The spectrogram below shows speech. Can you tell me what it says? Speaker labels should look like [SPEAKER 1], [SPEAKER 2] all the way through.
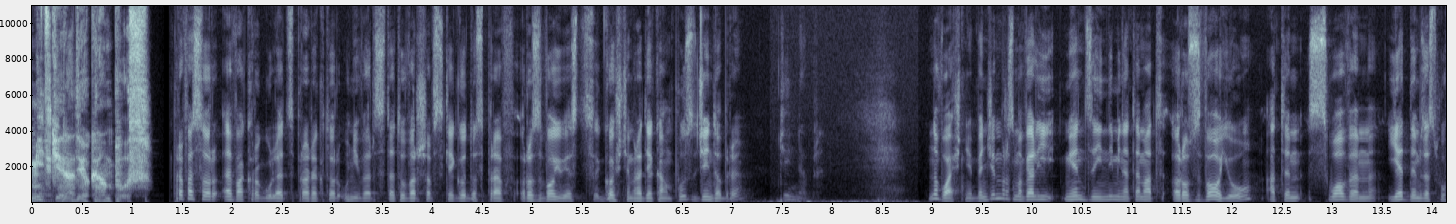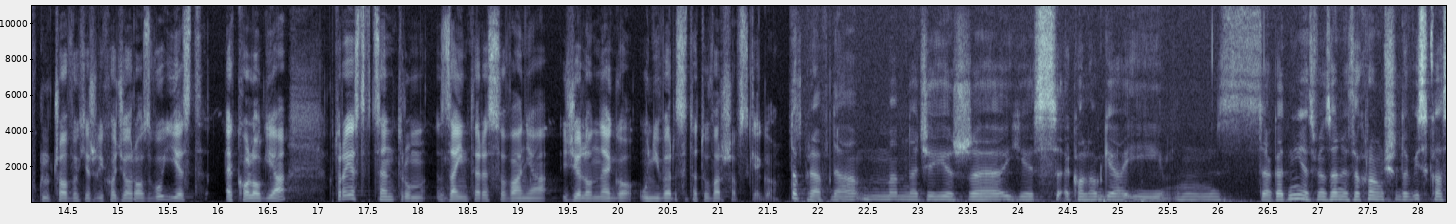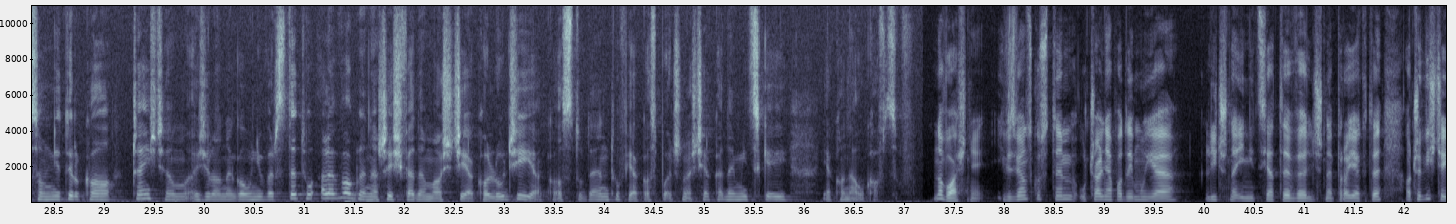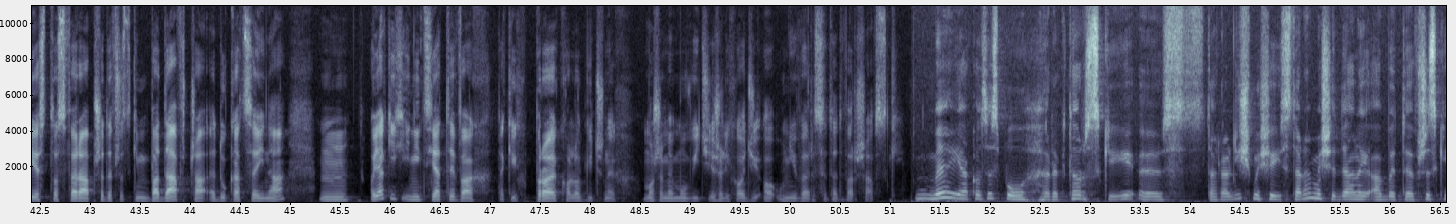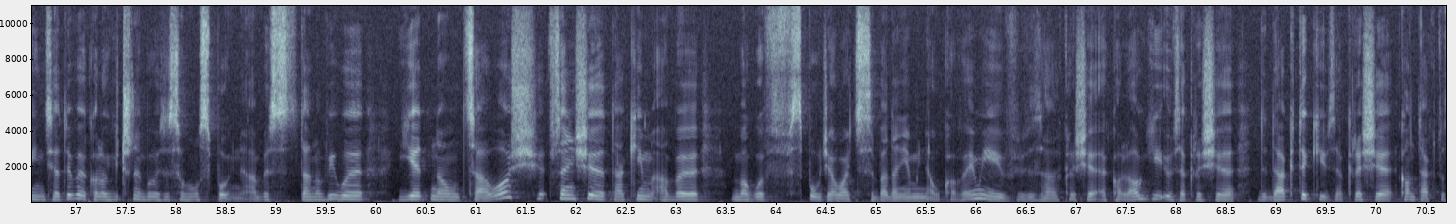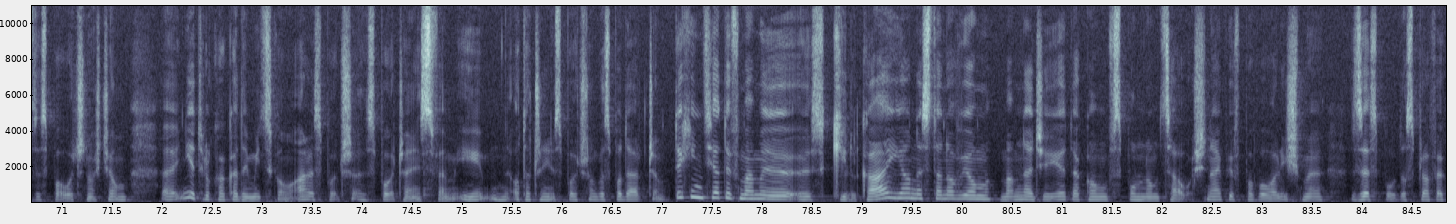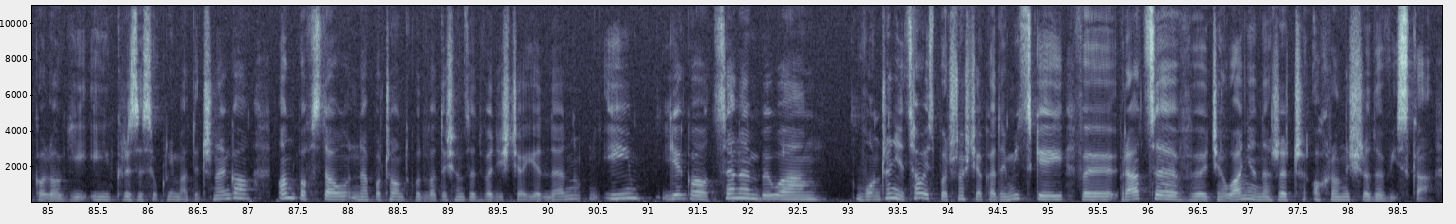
[SPEAKER 1] Akademickie Radio Campus.
[SPEAKER 2] Profesor Ewa Krogulec, prorektor Uniwersytetu Warszawskiego do spraw rozwoju jest gościem Radia Campus. Dzień dobry.
[SPEAKER 3] Dzień dobry.
[SPEAKER 2] No właśnie, będziemy rozmawiali między innymi na temat rozwoju, a tym słowem, jednym ze słów kluczowych, jeżeli chodzi o rozwój, jest ekologia, która jest w centrum zainteresowania Zielonego Uniwersytetu Warszawskiego.
[SPEAKER 3] To prawda. Mam nadzieję, że jest ekologia i mm, zagadnienia związane z ochroną środowiska są nie tylko częścią Zielonego Uniwersytetu, ale w ogóle naszej świadomości jako ludzi, jako studentów, jako społeczności akademickiej, jako naukowców.
[SPEAKER 2] No właśnie, i w związku z tym uczelnia podejmuje liczne inicjatywy, liczne projekty. Oczywiście jest to sfera przede wszystkim badawcza, edukacyjna. Mm, o jakich inicjatywach takich proekologicznych możemy mówić, jeżeli chodzi o Uniwersytet Warszawski?
[SPEAKER 3] My, jako zespół rektorski, y, staraliśmy się i staramy się dalej, aby te wszystkie inicjatywy ekologiczne były ze sobą spójne, aby stanowiły jedną całość, w sensie takim, aby mogły współdziałać z badaniami naukowymi w zakresie ekologii, w zakresie dydaktyki, w zakresie kontaktu ze społecznością, e, nie tylko akademicką, ale społeczeństwem i otoczeniem społeczno-gospodarczym. Tych inicjatyw mamy e, kilka i one stanowią, mam nadzieję, taką wspólną całość. Najpierw powołaliśmy zespół do spraw ekologii i kryzysu klimatycznego. On powstał na początku 2021 i jego celem była włączenie całej społeczności akademickiej w pracę, w działania na rzecz ochrony środowiska.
